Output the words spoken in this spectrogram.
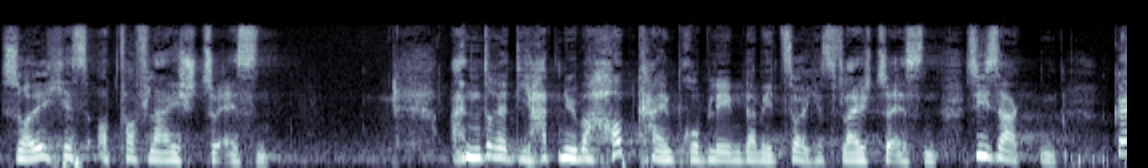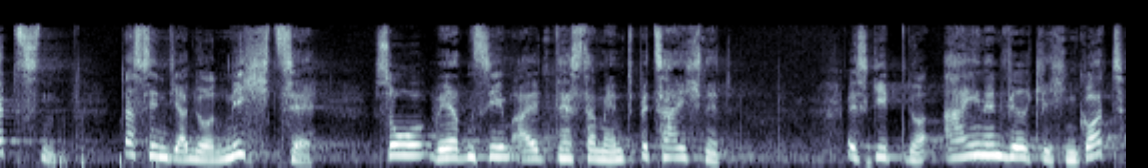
solches Opferfleisch zu essen. Andere, die hatten überhaupt kein Problem damit, solches Fleisch zu essen. Sie sagten, Götzen, das sind ja nur Nichtse. So werden sie im Alten Testament bezeichnet. Es gibt nur einen wirklichen Gott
